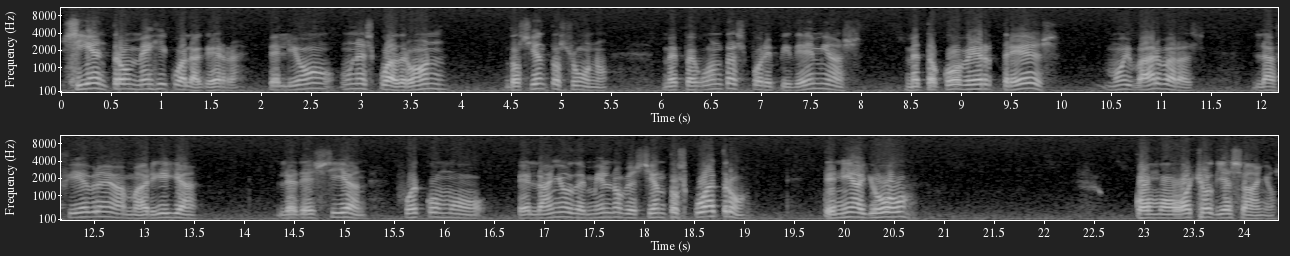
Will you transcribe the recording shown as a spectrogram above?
sí entró México a la guerra. Peleó un escuadrón 201. Me preguntas por epidemias. Me tocó ver tres muy bárbaras. La fiebre amarilla. Le decían, fue como el año de 1904. Tenía yo como 8 o 10 años.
